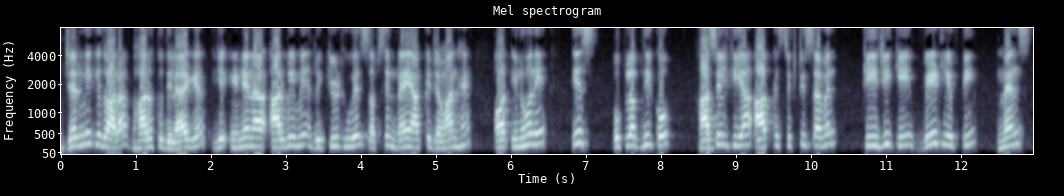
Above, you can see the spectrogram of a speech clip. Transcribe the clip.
जर्मी के द्वारा भारत को दिलाया गया। ये इंडियन आर्मी में रिक्रूट हुए सबसे नए आपके जवान हैं। और इन्होंने इस उपलब्धि को हासिल किया। आपके 67 केजी के वेट लिफ्टिंग मेंस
